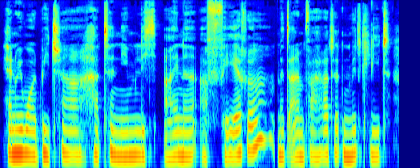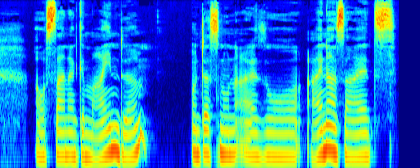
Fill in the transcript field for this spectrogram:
Henry Ward Beecher hatte nämlich eine Affäre mit einem verheirateten Mitglied aus seiner Gemeinde und das nun also einerseits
